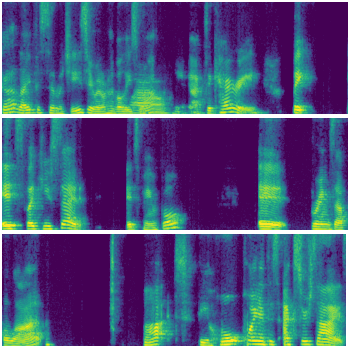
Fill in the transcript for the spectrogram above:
god life is so much easier. We don't have all these wow. rocks on back to carry. But it's like you said it's painful. It brings up a lot. But the whole point of this exercise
